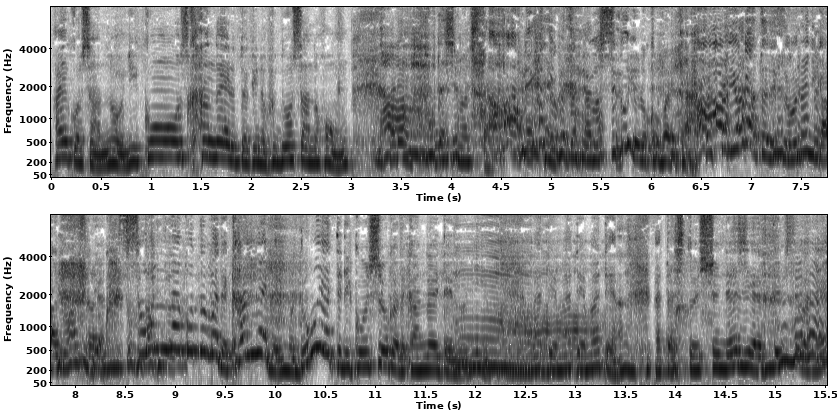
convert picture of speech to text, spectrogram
愛子さんの離婚を考える時の不動産の本、あれ、出しました。あありがとうございます すごい喜ばれた。ああ、よかったです。何かありましたそんなことまで考えて、もうどうやって離婚しようかで考えてるのに、待て待て待て、私と一緒にラジオやってる人はね、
